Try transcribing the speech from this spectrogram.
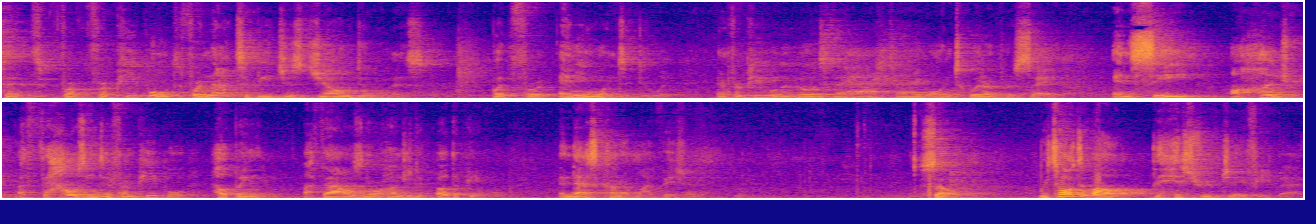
to, for, for people, for not to be just Joe doing this, but for anyone to do it. And for people to go to the hashtag on Twitter per se and see a hundred, a thousand different people helping a thousand or a hundred other people. And that's kind of my vision. So, we talked about the history of J feedback,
